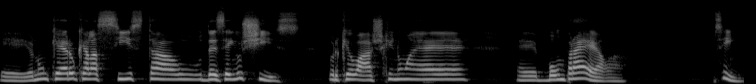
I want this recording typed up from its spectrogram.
é, eu não quero que ela assista o desenho X, porque eu acho que não é é, bom para ela. Sim.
